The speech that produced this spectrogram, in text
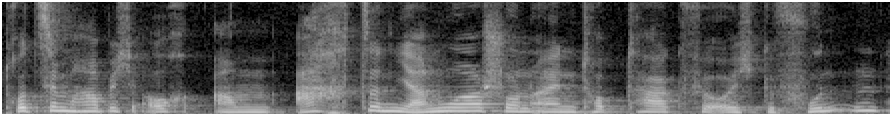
Trotzdem habe ich auch am 8. Januar schon einen Top-Tag für euch gefunden.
